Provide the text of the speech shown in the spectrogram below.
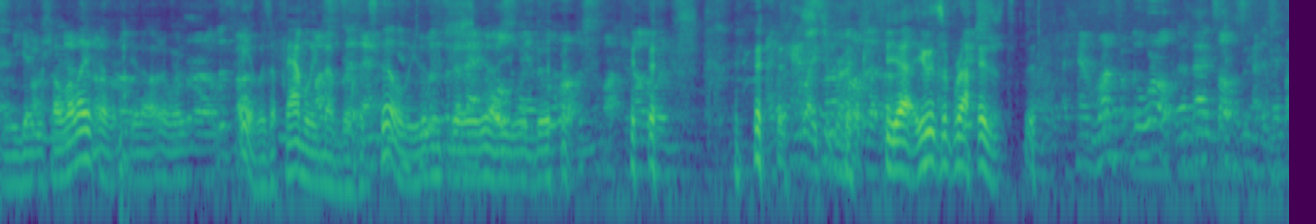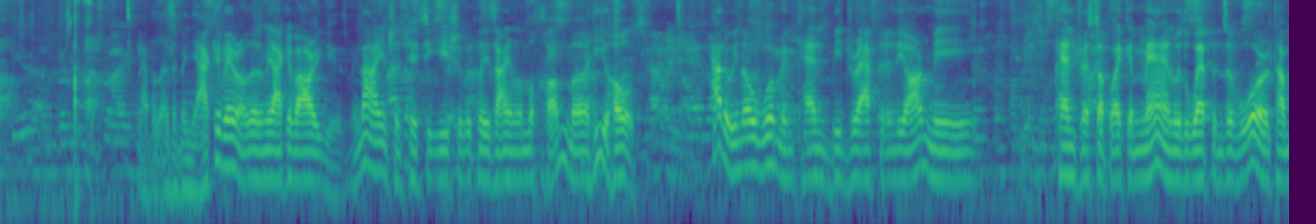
and he gave a shalom aleichem. You know, it was hey, it was a family member, but still, he didn't. Uh, you know, he would. Uh, yeah, he was surprised can't run from the world. That itself is kind of a problem. Rabbi Lezer ben Yaakov, Rabbi Lezer ben Yaakov argues. Eh? He holds. How do we know a woman can be drafted in the army? Can dress up like a man with weapons of war. That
